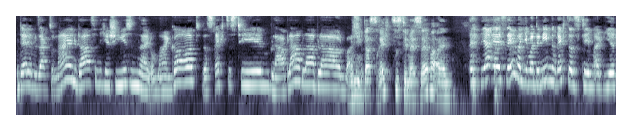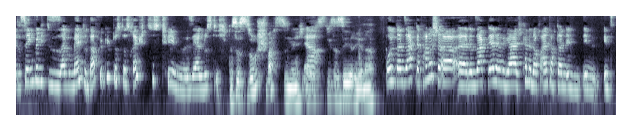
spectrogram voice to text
Und Daredevil sagt so, nein, du darfst ihn nicht erschießen, nein, oh mein Gott, das Rechtssystem, bla bla bla bla und was. Das Rechtssystem, er ist selber ein. Ja, er ist selber jemand, der neben dem Rechtssystem agiert. Deswegen finde ich dieses Argument und dafür gibt es das Rechtssystem sehr lustig. Das ist so schwachsinnig, Ja. diese Serie, ne? Und dann sagt der Punisher, äh, dann sagt Daredevil, ja, ich kann dir doch einfach dann in, in, ins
